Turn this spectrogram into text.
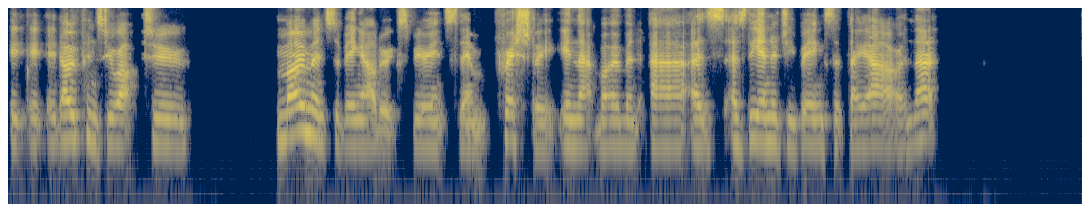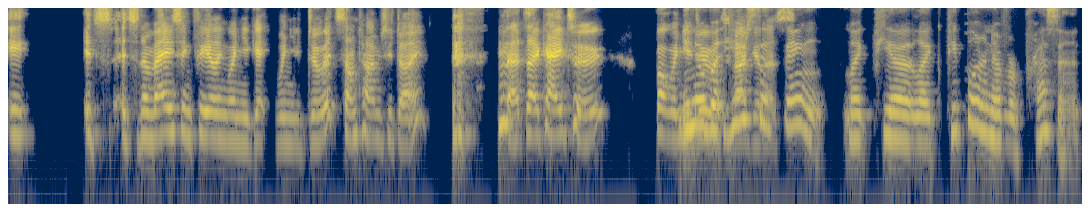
it, it, it opens you up to moments of being able to experience them freshly in that moment uh, as as the energy beings that they are and that it it's it's an amazing feeling when you get when you do it sometimes you don't that's okay too but when you, you know do, but here's fabulous. the thing like pia like people are never present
